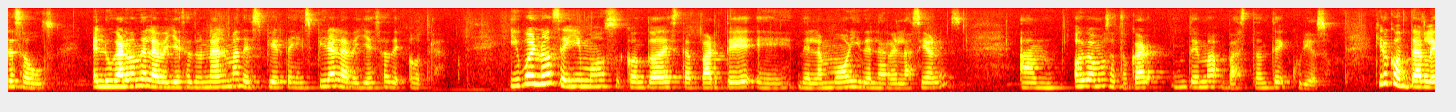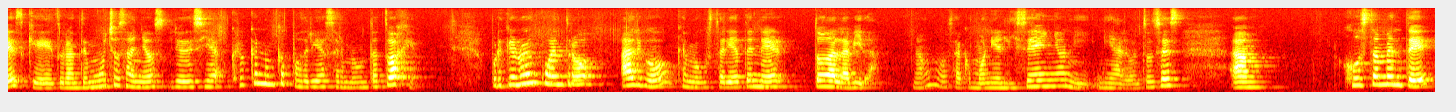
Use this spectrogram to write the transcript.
Entre Souls, el lugar donde la belleza de un alma despierta e inspira la belleza de otra. Y bueno, seguimos con toda esta parte eh, del amor y de las relaciones. hoy vamos a tocar un tema bastante curioso. Quiero contarles que durante muchos años yo decía, creo que nunca podría hacerme un tatuaje, porque no encuentro algo que me gustaría tener toda la vida, ¿no? O sea, como ni el diseño ni, ni algo. Entonces, justamente,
